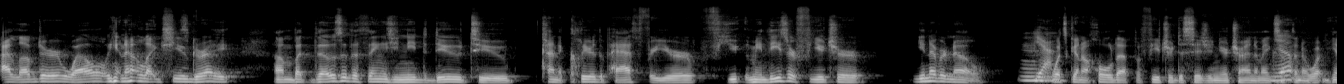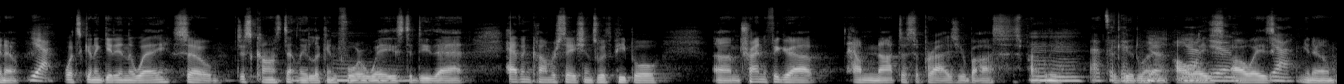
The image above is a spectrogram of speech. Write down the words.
I loved her well, you know, like she's great. Um, but those are the things you need to do to kind of clear the path for your future. I mean, these are future. You never know Yeah. what's going to hold up a future decision you're trying to make Yep. something or what you know Yeah. what's going to get in the way so just constantly looking for ways to do that having conversations with people um, trying to figure out how not to surprise your boss is probably That's a a good good one Yeah. always Yeah. always Yeah. you know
